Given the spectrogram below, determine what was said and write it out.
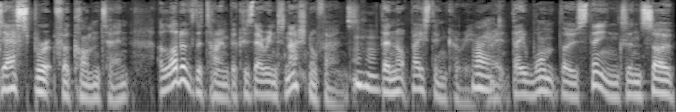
desperate for content. A lot of the time, because they're international fans, mm-hmm. they're not based in Korea, Right. right. They want those things, and so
